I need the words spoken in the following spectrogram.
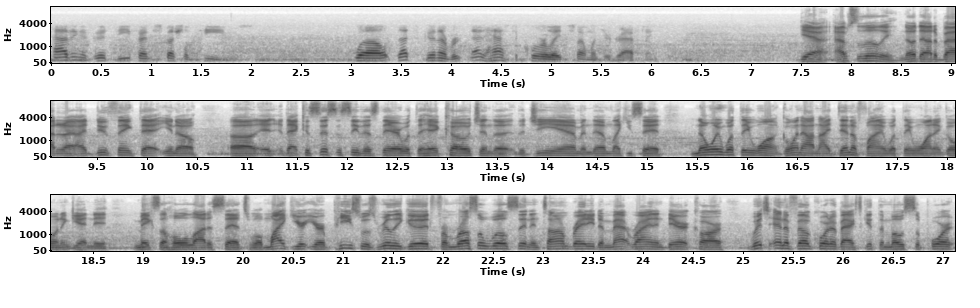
having a good defense, special teams, well, that's gonna that has to correlate some with your drafting. Yeah, absolutely, no doubt about it. I, I do think that you know uh, it, that consistency that's there with the head coach and the the GM and them, like you said, knowing what they want, going out and identifying what they want, and going and getting it makes a whole lot of sense. Well, Mike, your your piece was really good from Russell Wilson and Tom Brady to Matt Ryan and Derek Carr. Which NFL quarterbacks get the most support?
